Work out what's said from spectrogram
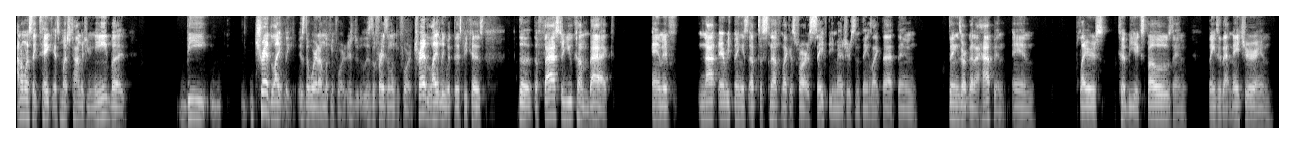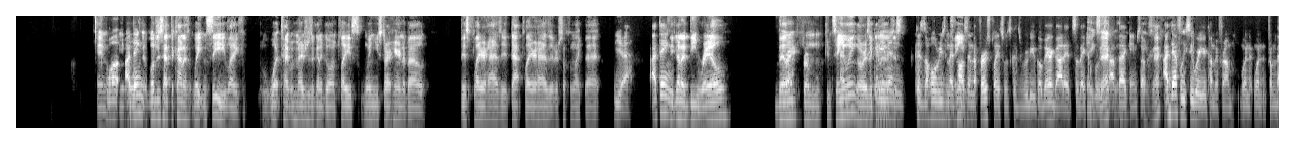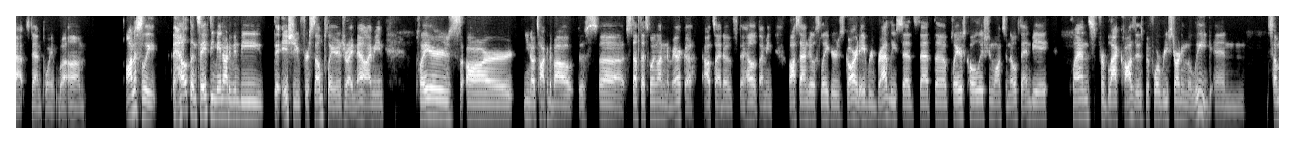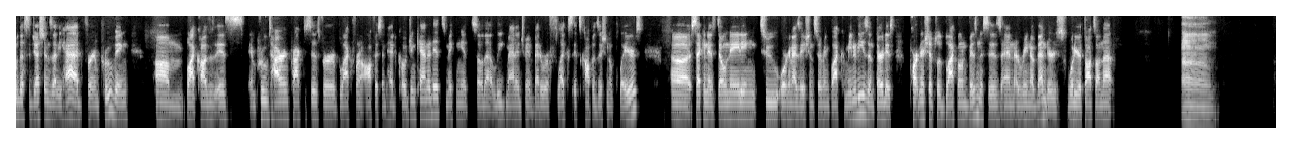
I don't want to say take as much time as you need, but be tread lightly is the word I'm looking for. Is the phrase I'm looking for. Tread lightly with this because the the faster you come back, and if not everything is up to snuff like as far as safety measures and things like that then things are going to happen and players could be exposed and things of that nature and and well you know, i think we'll, we'll just have to kind of wait and see like what type of measures are going to go in place when you start hearing about this player has it that player has it or something like that yeah i think is it going to derail them right. from continuing and or is it going to just because the whole reason Insane. they paused in the first place was because Rudy Gobert got it, so they completely exactly. stopped that game. So exactly. I definitely see where you're coming from when when from that standpoint. But um, honestly, health and safety may not even be the issue for some players right now. I mean, players are you know talking about this uh, stuff that's going on in America outside of the health. I mean, Los Angeles Lakers guard Avery Bradley says that the Players Coalition wants to know if the NBA plans for black causes before restarting the league and some of the suggestions that he had for improving um, black causes is improved hiring practices for black front office and head coaching candidates making it so that league management better reflects its composition of players uh, second is donating to organizations serving black communities and third is partnerships with black owned businesses and arena vendors. What are your thoughts on that? Um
